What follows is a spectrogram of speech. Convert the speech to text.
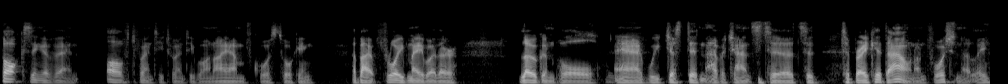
boxing event of 2021. I am, of course, talking about Floyd Mayweather, Logan Paul, and we just didn't have a chance to to to break it down, unfortunately.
